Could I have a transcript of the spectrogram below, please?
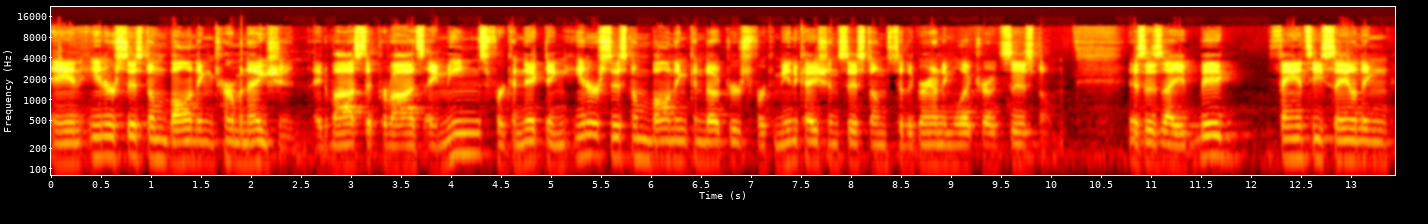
And inter-system bonding termination, a device that provides a means for connecting inter-system bonding conductors for communication systems to the grounding electrode system. This is a big, fancy sounding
